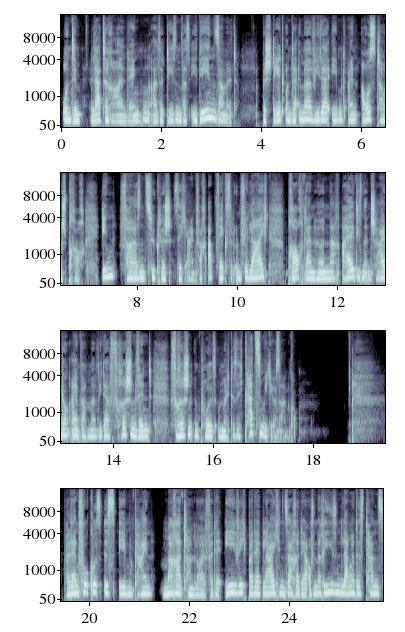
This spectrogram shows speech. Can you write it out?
und dem lateralen Denken, also diesem, was Ideen sammelt, besteht und da immer wieder eben ein Austausch braucht, in Phasen zyklisch sich einfach abwechselt und vielleicht braucht dein Hirn nach all diesen Entscheidungen einfach mal wieder frischen Wind, frischen Impuls und möchte sich Katzenvideos angucken. Weil dein Fokus ist eben kein Marathonläufer, der ewig bei der gleichen Sache, der auf eine riesenlange Distanz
